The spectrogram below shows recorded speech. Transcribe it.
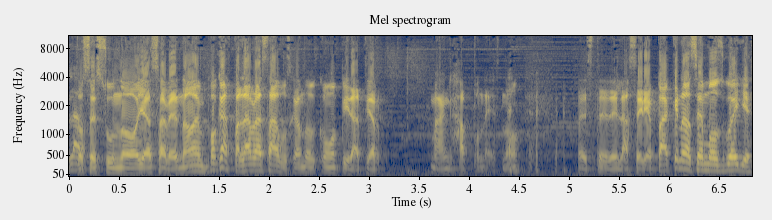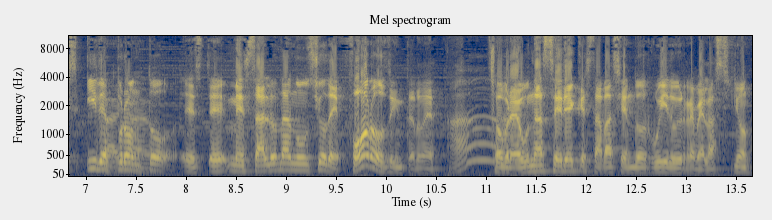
Entonces uno ya sabe, no, en pocas palabras estaba buscando cómo piratear manga japonés, ¿no? Este, de la serie, ¿para qué no hacemos güeyes? Y de pronto este, me sale un anuncio de foros de internet ah. sobre una serie que estaba haciendo ruido y revelación.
